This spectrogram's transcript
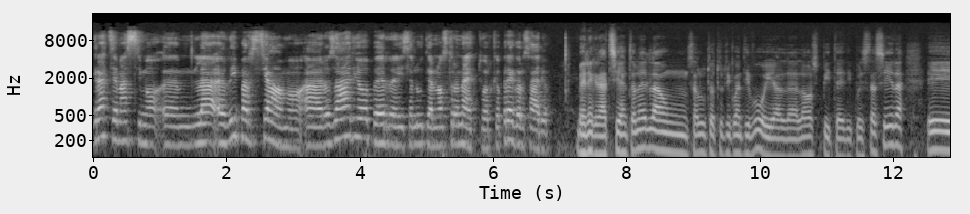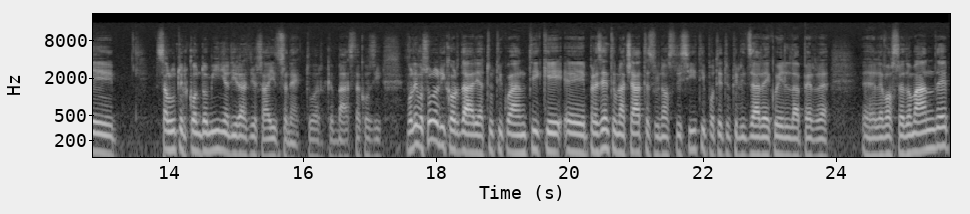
Grazie Massimo, eh, la ripassiamo a Rosario per i saluti al nostro network. Prego Rosario. Bene, grazie Antonella, un saluto a tutti quanti voi, all'ospite di questa sera e saluto il condominio di Radio Science Network, basta così. Volevo solo ricordare a tutti quanti che è presente una chat sui nostri siti, potete utilizzare quella per eh, le vostre domande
